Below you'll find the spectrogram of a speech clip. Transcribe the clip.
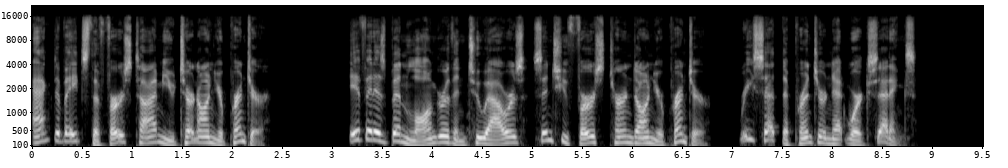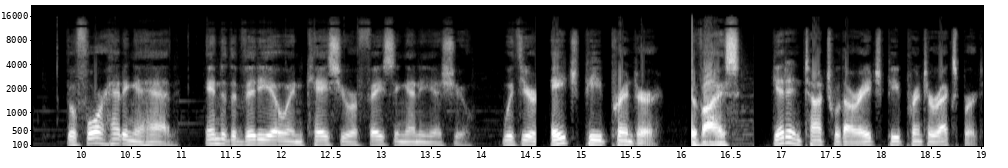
activates the first time you turn on your printer. If it has been longer than two hours since you first turned on your printer, reset the printer network settings. Before heading ahead into the video in case you are facing any issue with your HP printer device, get in touch with our HP printer expert.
